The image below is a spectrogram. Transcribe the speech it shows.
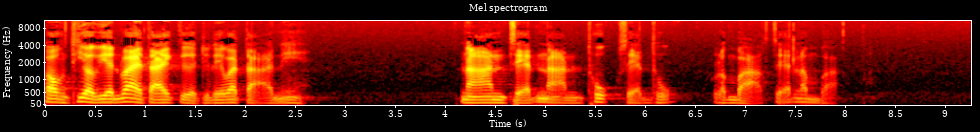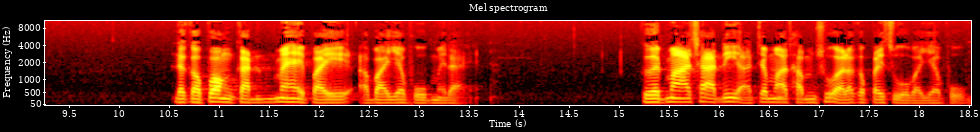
ท่องเที่ยวเวียนว่ายตายเกิดอยู่ในวัฏฏานี้นานแสนนานทุกแสนทุกลำบาก แสนลำบาก แล้วก็ป้องกันไม่ให้ไปอบายภูมิไม่ได้ เกิดมาชาตินี้อาจจะมาทำชั่ว แล้วก็ไปสู่อบายภูมิ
